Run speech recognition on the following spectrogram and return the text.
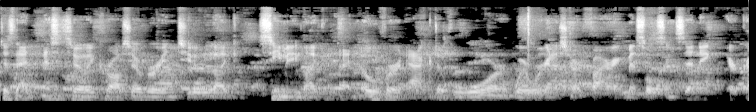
does that necessarily cross over into like seeming like an overt act of war where we're going to start firing missiles and sending aircraft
